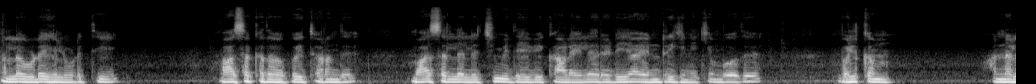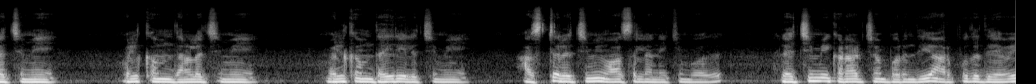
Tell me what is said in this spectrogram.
நல்ல உடைகள் உடுத்தி வாசக்கதவை போய் திறந்து வாசலில் லட்சுமி தேவி காலையில் ரெடியாக என்ட்ரிக்கு நிற்கும்போது welcome Annalakshmi welcome Dhanalakshmi welcome Dhairyalakshmi Ashtalakshmi வாசலில் நிற்கும்போது லட்சுமி கடாட்சம் பொருந்திய அற்புத தேவை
